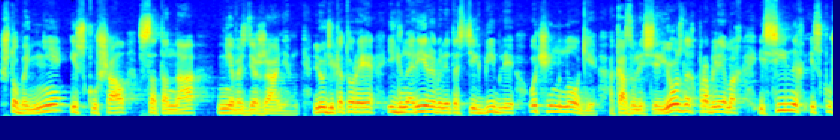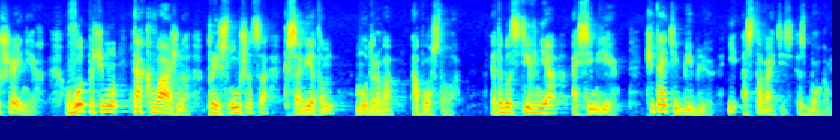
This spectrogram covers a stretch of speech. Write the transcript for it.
чтобы не искушал сатана невоздержанием. Люди, которые игнорировали этот стих Библии, очень многие оказывались в серьезных проблемах и сильных искушениях. Вот почему так важно прислушаться к советам мудрого апостола. Это был стих дня о семье. Читайте Библию и оставайтесь с Богом.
